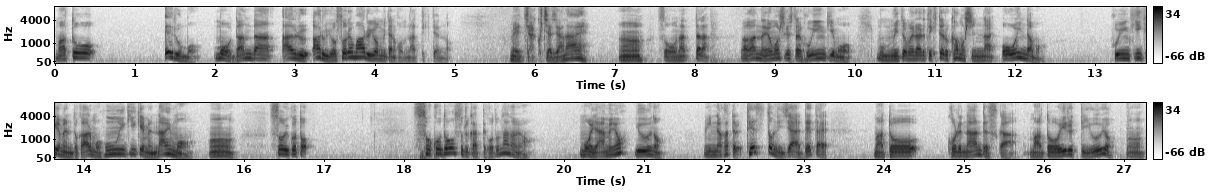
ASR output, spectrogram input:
的を得るも、もうだんだんある、あるよ、それもあるよ、みたいなことになってきてんの。めちゃくちゃじゃない？うん。そうなったら、わかんないよ。もしかしたら雰囲気も、もう認められてきてるかもしんない。多いんだもん。雰囲気イケメンとかあるもん。雰囲気イケメンないもん。うん。そういうこと。そこどうするかってことなのよ。もうやめよ、言うの。みんな分かってる。テストにじゃあ出た的を、これ何ですか？的をいるって言うよ。うん。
